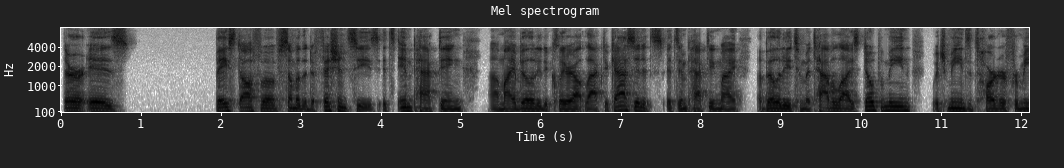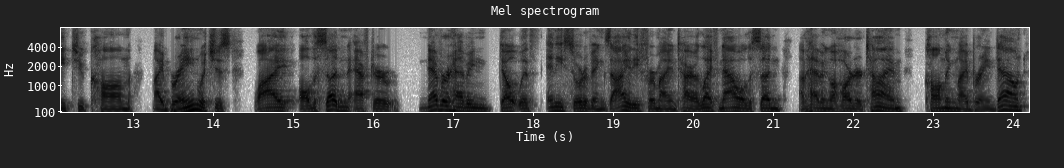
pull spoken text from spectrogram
there is based off of some of the deficiencies it's impacting uh, my ability to clear out lactic acid. It's it's impacting my ability to metabolize dopamine which means it's harder for me to calm my brain which is why all of a sudden after never having dealt with any sort of anxiety for my entire life. Now all of a sudden I'm having a harder time calming my brain down.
